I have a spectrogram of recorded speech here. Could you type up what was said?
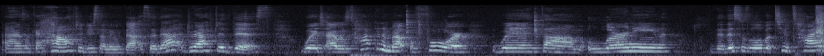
and I was like, I have to do something with that. So that drafted this, which I was talking about before with um, learning that this was a little bit too tight.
